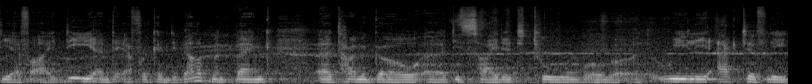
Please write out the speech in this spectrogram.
DFID and the African Development Bank, uh, time ago uh, decided to uh, really actively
